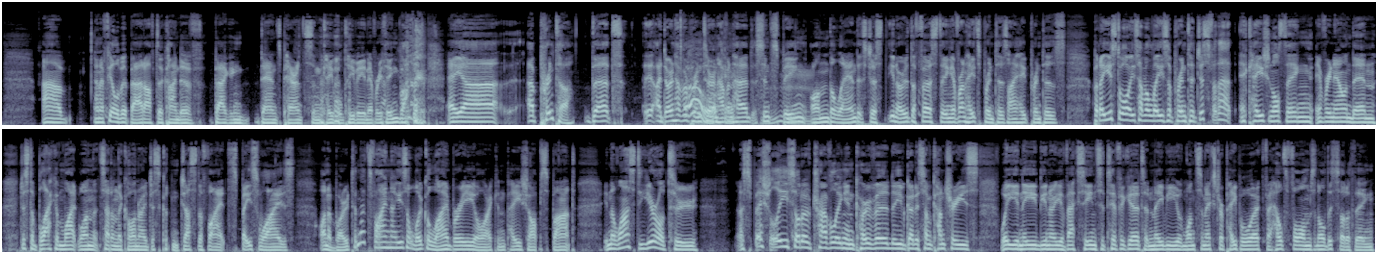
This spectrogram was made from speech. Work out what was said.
uh, and I feel a bit bad after kind of bagging Dan's parents and cable TV and everything, but a uh, a printer that Uh, I don't have a printer Oh, and haven't had since being hmm. on the land. It's just, you know, the first thing. Everyone hates printers. I hate printers. But I used to always have a laser printer just for that occasional thing every now and then. Just a black and white one that sat in the corner. I just couldn't justify it space wise on a boat. And that's fine. I use a local library or I can pay shops. But in the last year or two, especially sort of traveling in COVID. You go to some countries where you need, you know, your vaccine certificate and maybe you want some extra paperwork for health forms and all this sort of thing.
